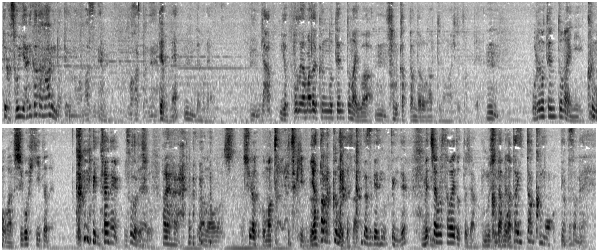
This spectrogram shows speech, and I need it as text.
ていうかそういうやり方があるんだっていうのがまずね、分かったね。でもね、うん。でもだやよっぽど山田君のテント内はうん。寒かったんだろうなっていうのが一つあって、うん。俺のテント内に雲が45匹いただよ、雲いたね。いたそうだね。でしょはいはいはい。あのしシュラフこうまとめる時やたら雲いてさ。片付けの時ね。めっちゃ騒いとったじゃん。虫ダメだまたいた雲って言ってたね。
